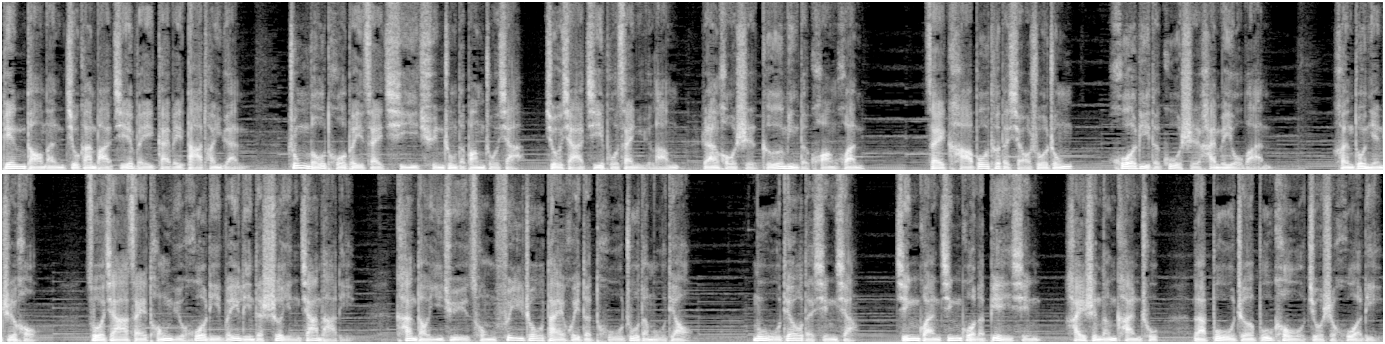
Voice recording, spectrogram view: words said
编导们就敢把结尾改为大团圆。钟楼驼背在起义群众的帮助下救下吉普赛女郎，然后是革命的狂欢。在卡波特的小说中，霍利的故事还没有完。很多年之后，作家在同与霍利为邻的摄影家那里看到一具从非洲带回的土著的木雕，木雕的形象尽管经过了变形，还是能看出那不折不扣就是霍利。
